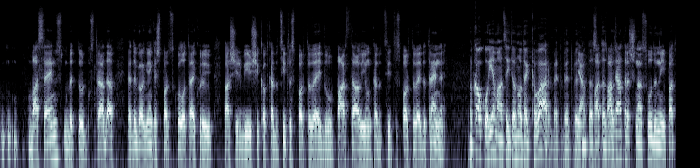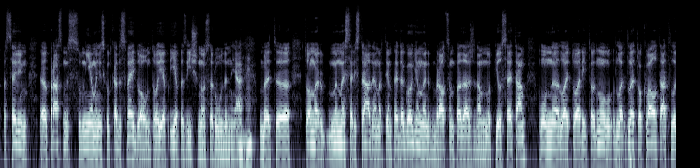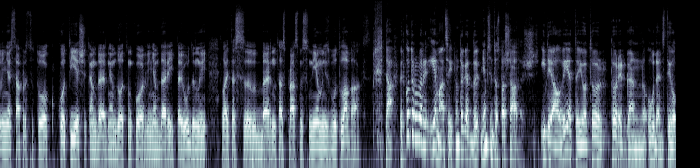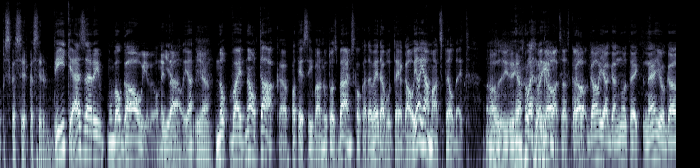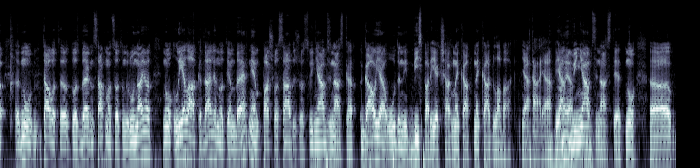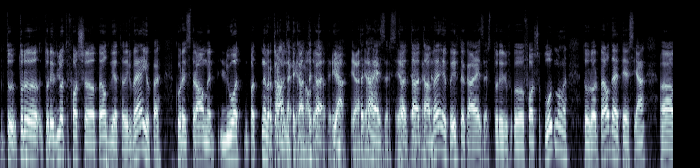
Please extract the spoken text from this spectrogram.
baseinus, bet tur strādā pedagoģi vienkārši sporta skolotāji, kuri paši ir bijuši kaut kādu citu sporta veidu pārstāvji un kādu citu sporta veidu treneri. Nu, kaut ko iemācīt jau noteikti, var, bet, bet, bet Jā, nu, tas, pat, tas pati būs... atrašanās ūdenī pati par sevi uh, prasmes un iemaņas kaut kādas veido un to iep, iepazīšanos ar ūdeni. Uh mhm. -huh. Bet uh, tomēr mēs arī strādājam ar tiem pedagogiem, braucam pa dažādām pilsētām, un uh, lai to arī to, nu, lai, lai to kvalitāti, lai viņi saprastu to, ko tieši tam bērniem dot un ko ar viņiem darīt tajā ūdenī, lai tas bērnu tās prasmes un iemaņas būtu labākas. Tā, bet ko tur var iemācīt? Un tagad ņemsim tos pašādus. Ideāla vieta, jo tur tur ir gan ūdens tilpes, kas ir, kas ir dīķi, ezeri un vēl gauja vēl netālu. Ja? Jā. Nu, vai nav tā, ka patiesībā nu, tos bērnus kaut kādā veidā būtu tajā gaujā jāmācīt peldēt? Jā, lai Gal, iemācās. Kā. Gal, gaujā gan noteikti nē, jo gal, nu, tālot tos bērnus apmācot un runājot, nu, lielāka daļa no tiem bērniem pašos ādažos viņi apzinās, ka gaujā ūdenī vispār iekšā nekā, nekāda labāka. Jā. Tā, jā. jā, nu, jā viņi jā. apzinās. Tie, nu, uh, tur, tur, tur ir ļoti forša peldvieta, ir vējupe, kuras trauma ir ļoti, pat nevar pamanīt. Tā kā, tā kā, ir, jā, jā, tā kā jā, ezers. Jā, jā, tā, tā, vējupe ir tā kā ezers. Tur ir uh, forša pludmale, tur var peldēties iedomāties, ja?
